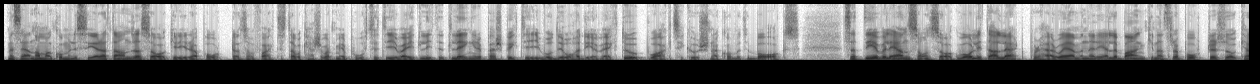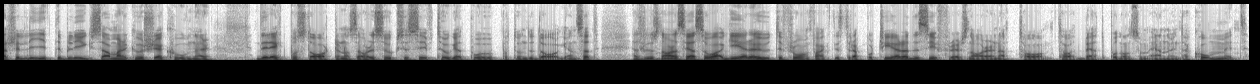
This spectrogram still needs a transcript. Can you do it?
Men sen har man kommunicerat andra saker i rapporten som faktiskt har kanske varit mer positiva i ett litet längre perspektiv och då har det väckt upp och aktiekurserna kommer tillbaks. Så det är väl en sån sak, var lite alert på det här och även när det gäller bankernas rapporter så kanske lite blygsammare kursreaktioner direkt på starten och så har det successivt tuggat på uppåt under dagen. Så att jag skulle snarare säga så, agera utifrån faktiskt rapporterade siffror snarare än att ta, ta ett bett på de som ännu inte har kommit.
